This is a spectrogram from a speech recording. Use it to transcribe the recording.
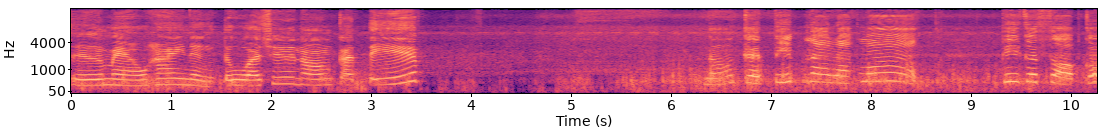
ซื้อแมวให้หนึ่งตัวชื่อน้องกระติบน้องกระติบน่ารักมาก พี่กระสอบก็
